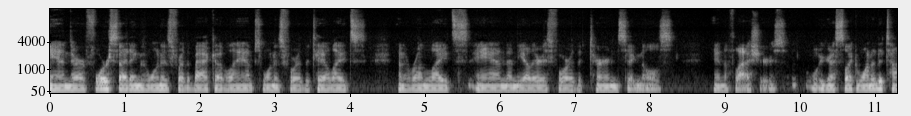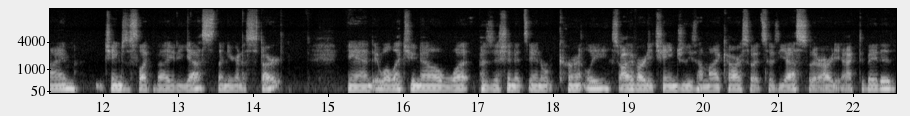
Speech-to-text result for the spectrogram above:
And there are four settings. One is for the backup lamps, one is for the tail lights and the run lights, and then the other is for the turn signals and the flashers. You're going to select one at a time, change the select value to yes, then you're going to start. And it will let you know what position it's in currently. So I've already changed these on my car, so it says yes, so they're already activated.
